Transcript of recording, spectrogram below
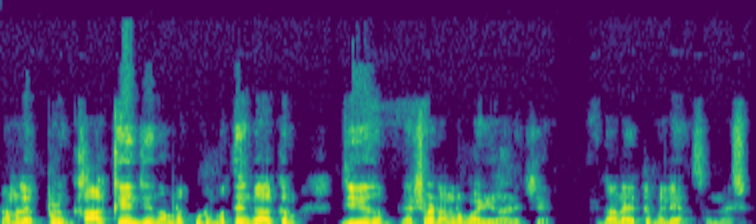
നമ്മളെപ്പോഴും കാക്കുകയും ചെയ്യും നമ്മുടെ കുടുംബത്തെയും കാക്കും ജീവിതം രക്ഷപ്പെടാനുള്ള വഴി കാണിച്ചു. ഇതാണ് ഏറ്റവും വലിയ സന്ദേശം.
